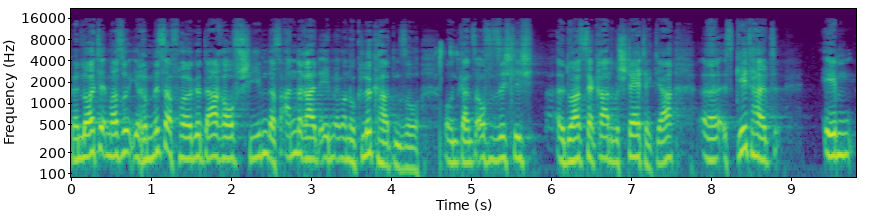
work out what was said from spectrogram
wenn Leute immer so ihre Misserfolge darauf schieben, dass andere halt eben immer nur Glück hatten, so. Und ganz offensichtlich, äh, du hast es ja gerade bestätigt, ja, äh, es geht halt eben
